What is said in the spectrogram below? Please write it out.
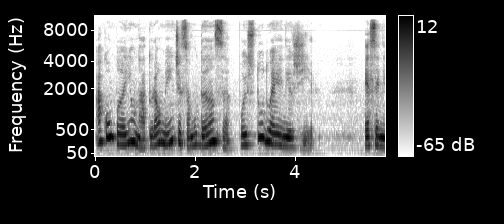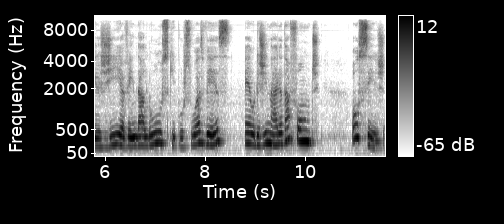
acompanham naturalmente essa mudança, pois tudo é energia. Essa energia vem da luz que, por sua vez, é originária da fonte, ou seja,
